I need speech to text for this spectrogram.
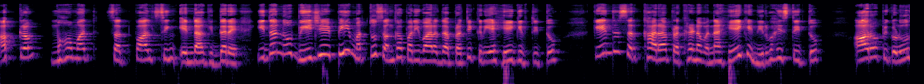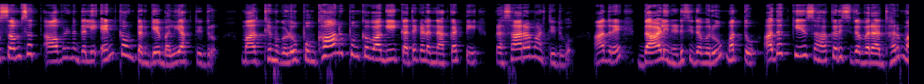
ಅಕ್ರಮ್ ಮೊಹಮ್ಮದ್ ಸತ್ಪಾಲ್ ಸಿಂಗ್ ಎಂದಾಗಿದ್ದರೆ ಇದನ್ನು ಬಿಜೆಪಿ ಮತ್ತು ಸಂಘ ಪರಿವಾರದ ಪ್ರತಿಕ್ರಿಯೆ ಹೇಗಿರ್ತಿತ್ತು? ಕೇಂದ್ರ ಸರ್ಕಾರ ಪ್ರಕರಣವನ್ನ ಹೇಗೆ ನಿರ್ವಹಿಸ್ತಿತ್ತು? ಆರೋಪಿಗಳು ಸಂಸತ್ ಆವರಣದಲ್ಲಿ ಎನ್ಕೌಂಟರ್ಗೆ ಬಲಿಯಾಗ್ತಿದ್ರು. ಮಾಧ್ಯಮಗಳು ಪುಂಖಾನುಪುಂಖವಾಗಿ ಕತೆಗಳನ್ನು ಕಟ್ಟಿ ಪ್ರಸಾರ ಮಾಡ್ತಿದ್ವು. ಆದರೆ ದಾಳಿ ನಡೆಸಿದವರು ಮತ್ತು ಅದಕ್ಕೆ ಸಹಕರಿಸಿದವರ ಧರ್ಮ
